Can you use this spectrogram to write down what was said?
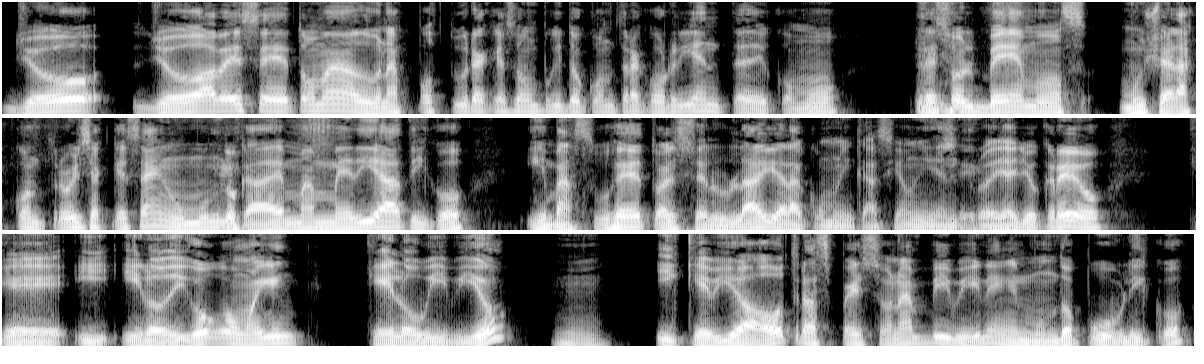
yo, yo a veces he tomado unas posturas que son un poquito contracorriente de cómo resolvemos muchas de las controversias que sean en un mundo cada vez más mediático y más sujeto al celular y a la comunicación. Y dentro Sí. de ella yo creo que, y, y lo digo como alguien que lo vivió Mm. y que vio a otras personas vivir en el mundo público,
